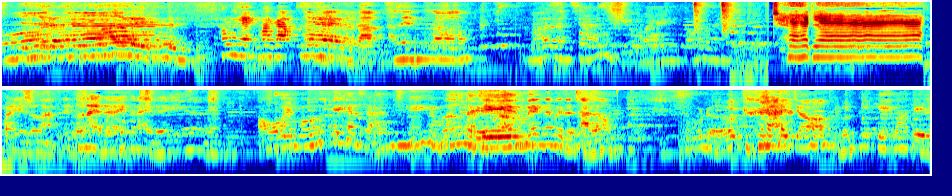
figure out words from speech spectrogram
Ôi ơi. Không hẹn mà gặp nha. Anh lên lâu không? Mới lên sáng, chiều mai, tối mai Mai gì luôn à? Tối này đây, tối này đây. Ôi, mướn cái khách sạn. Mướn tiền Biết nó bây giờ trả được không? Không được, ai cho? Mướn cái kia có tiền.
